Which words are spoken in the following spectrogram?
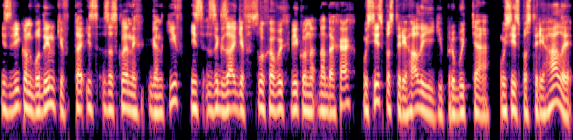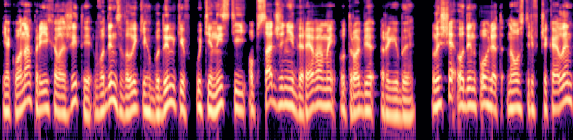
із вікон будинків та із засклених ганків, із зигзагів слухових вікон на дахах, усі спостерігали її прибуття. Усі спостерігали, як вона приїхала жити в один з великих будинків у тінистій, обсадженій деревами утробі риби. Лише один погляд на острів Чекайленд,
